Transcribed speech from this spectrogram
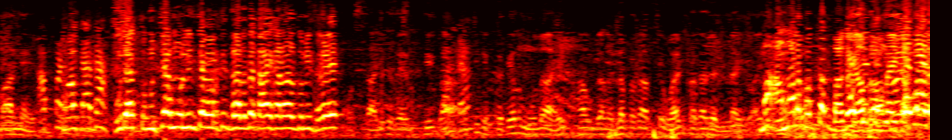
मान्य आहे. आपण दादा. उद्या तुमच्या मुलींच्या बाबतीत झालं तर काय कराल तुम्ही सगळे? साहजिकच आहे. प्रत्येकाला मुलं आहेत. हा घडल्या प्रकारचे वाईट प्रकार घडलेला आहे मग आम्हाला फक्त बघायची थोबाड.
